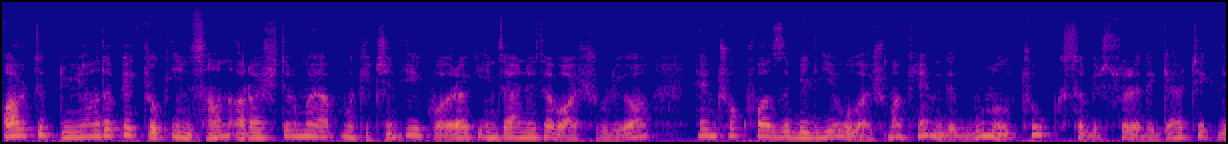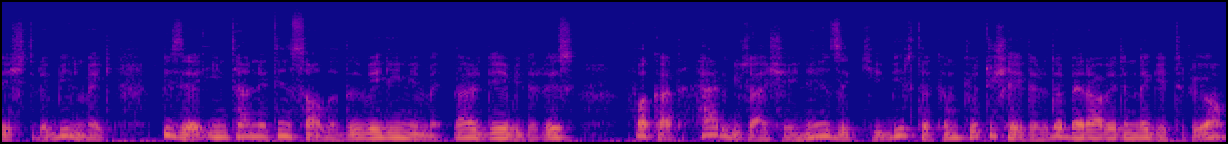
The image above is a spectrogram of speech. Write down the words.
Artık dünyada pek çok insan araştırma yapmak için ilk olarak internete başvuruyor. Hem çok fazla bilgiye ulaşmak hem de bunu çok kısa bir sürede gerçekleştirebilmek bize internetin sağladığı veli nimetler diyebiliriz. Fakat her güzel şey ne yazık ki bir takım kötü şeyleri de beraberinde getiriyor.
